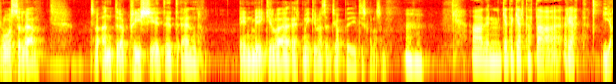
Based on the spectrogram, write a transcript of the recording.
rosalega underappreciated en einn mikilvæg eitt mikilvægast að jobbið í tískunarsson mm -hmm. að þeir geta gert þetta rétt. Já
